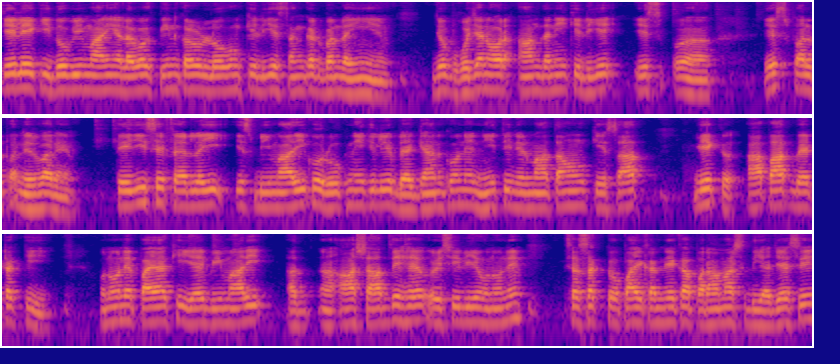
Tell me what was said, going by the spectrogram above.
केले की दो बीमारियाँ लगभग तीन करोड़ लोगों के लिए संकट बन रही हैं, जो भोजन और आमदनी के लिए इस इस फल पर निर्भर हैं। तेज़ी से फैल रही इस बीमारी को रोकने के लिए वैज्ञानिकों ने नीति निर्माताओं के साथ एक आपात बैठक की। उन्होंने पाया कि यह बीमारी असाध्य है और इसीलिए उन्होंने सशक्त उपाय करने का परामर्श दिया, जैसे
